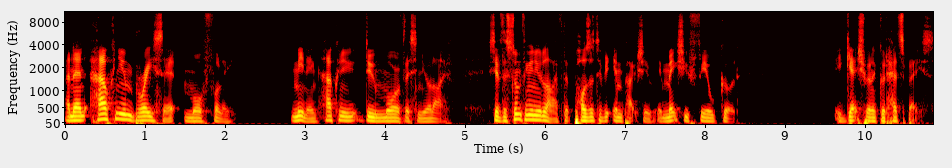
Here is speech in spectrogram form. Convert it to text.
And then how can you embrace it more fully? Meaning, how can you do more of this in your life? See, if there's something in your life that positively impacts you, it makes you feel good. It gets you in a good headspace.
